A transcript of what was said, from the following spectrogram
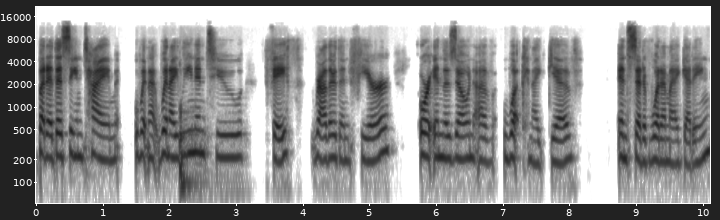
But at the same time, when I, when I lean into faith rather than fear, or in the zone of what can I give instead of what am I getting,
